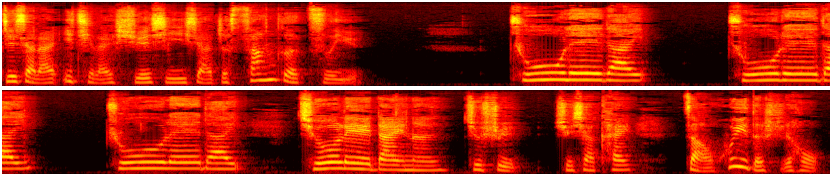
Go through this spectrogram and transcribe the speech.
接下来，一起来学习一下这三个词语：朝礼台、朝礼台、朝礼台。朝礼台呢，就是学校开早会的时候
